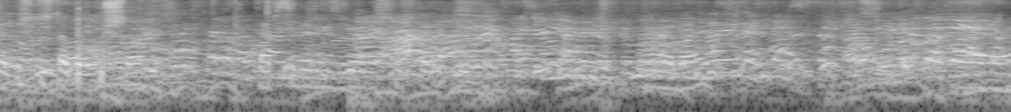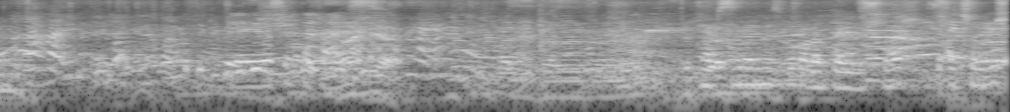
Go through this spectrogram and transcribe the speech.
Şöyle üst üste koymuşlar. Tepsilerimiz böyle süslenip. Böyle. Meyve sepetimiz. Tepsilerimiz bu kadar koymuşlar. Şu açılmış.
